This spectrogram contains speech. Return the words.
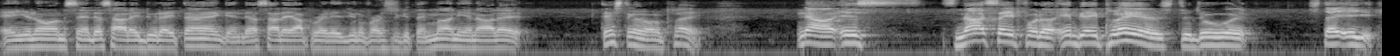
and you know what I'm saying. That's how they do their thing, and that's how they operate at universities, get their money and all that. They're still gonna play. Now it's it's not safe for the NBA players to do it. Stay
